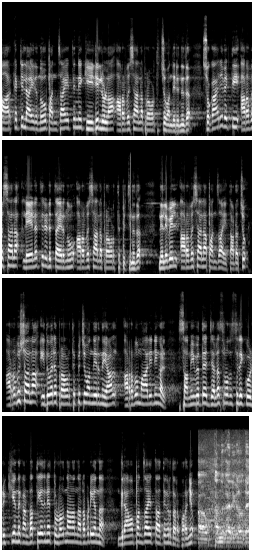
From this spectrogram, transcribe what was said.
മാർക്കറ്റിലായിരുന്നു പഞ്ചായത്തിന് കീഴിലുള്ള അറവശാല പ്രവർത്തിച്ചു വന്നിരുന്നത്. സ്വകാര്യ വ്യക്തി അറവശാല ലേലത്തിലെടുത്തായിരുന്നു അറവശാല പ്രവർത്തിപ്പിച്ചിരുന്നത്. നിലവിൽ അറവശാല പഞ്ചായത്ത് അടച്ചു. അറവുശാല ഇതുവരെ പ്രവർത്തിപ്പിച്ചു വന്നിരുന്നയാൾ അറവ് മാലിന്യങ്ങൾ സമീപത്തെ ജലസ്രോതസ്സിലേക്ക് ഒഴുക്കിയെന്ന് കണ്ടെത്തിയതിനെ തുടർന്നാണ് നടപടിയെന്ന് ഗ്രാമപഞ്ചായത്ത് അധികൃതർ പറഞ്ഞു. കന്നുകാലികളുടെ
